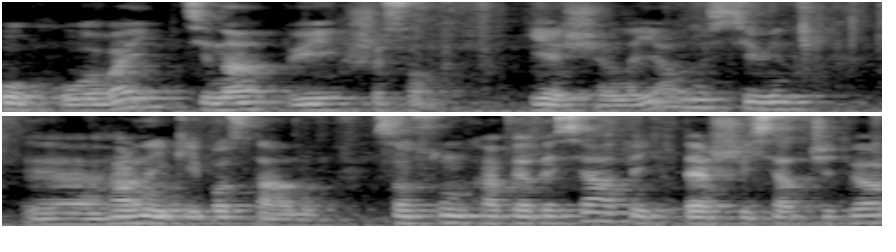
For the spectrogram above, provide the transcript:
у Huawei, ціна 2600. Є ще в наявності він. Гарненький по. Samsung A50, теж 64,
